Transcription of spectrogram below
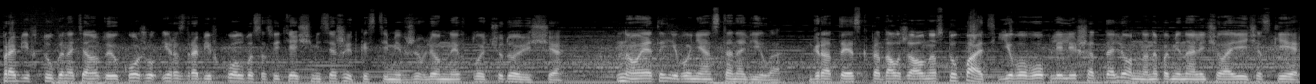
пробив туго натянутую кожу и раздробив колбы со светящимися жидкостями, вживленные в плоть чудовища. Но это его не остановило. Гротеск продолжал наступать, его вопли лишь отдаленно напоминали человеческие.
